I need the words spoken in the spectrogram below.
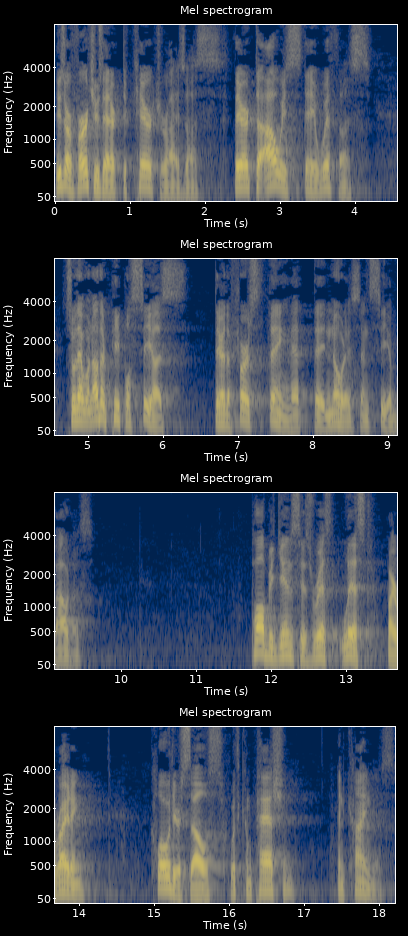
These are virtues that are to characterize us. They are to always stay with us, so that when other people see us, they're the first thing that they notice and see about us. Paul begins his list by writing, Clothe yourselves with compassion and kindness.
